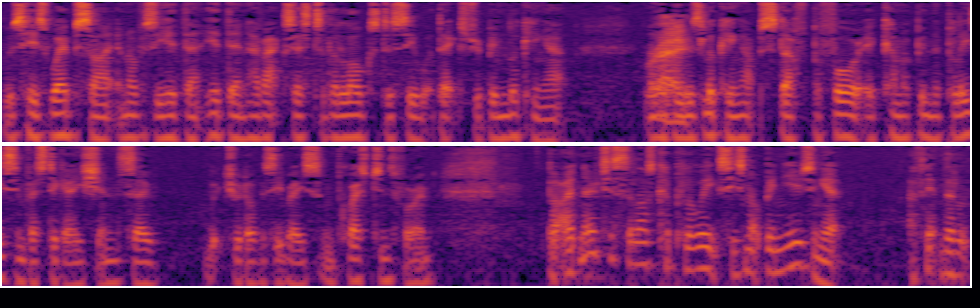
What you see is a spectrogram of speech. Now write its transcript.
was his website, and obviously he'd then, he'd then have access to the logs to see what Dexter had been looking at. Right. he was looking up stuff before it had come up in the police investigation, so which would obviously raise some questions for him. But I'd noticed the last couple of weeks he's not been using it. I think the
